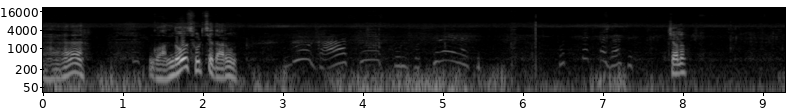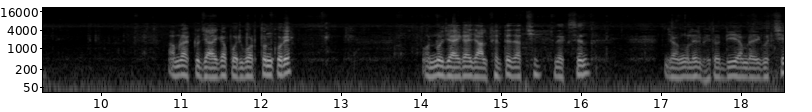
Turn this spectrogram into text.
হ্যাঁ গন্ধও ছুটছে দারুণ। চলো। আমরা একটু জায়গা পরিবর্তন করে অন্য জায়গায় জাল ফেলতে যাচ্ছি দেখছেন? জঙ্গলের ভিতর দিয়ে আমরা এগোচ্ছি।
